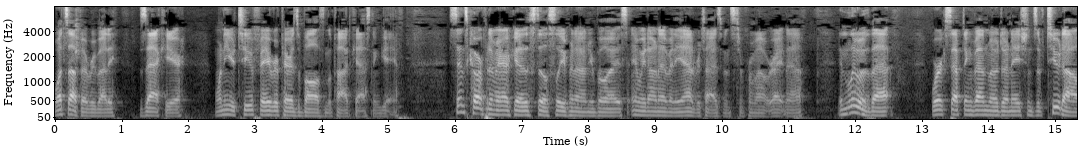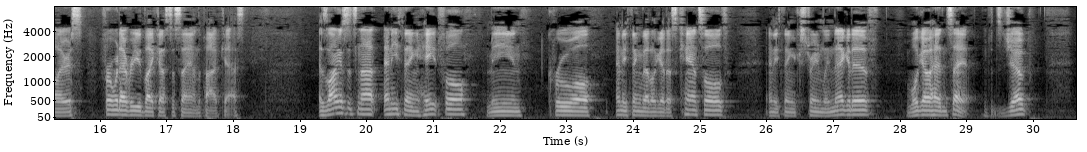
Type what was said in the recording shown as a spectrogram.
What's up, everybody? Zach here. One of your two favorite pairs of balls in the podcasting game. Since corporate America is still sleeping on your boys, and we don't have any advertisements to promote right now, in lieu of that, we're accepting Venmo donations of $2 for whatever you'd like us to say on the podcast. As long as it's not anything hateful, mean, cruel, anything that'll get us canceled, anything extremely negative, we'll go ahead and say it. If it's a joke,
